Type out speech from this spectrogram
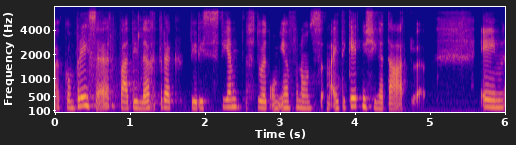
'n kompressor wat die lugdruk deur die stelsel stoot om een van ons etiketmasjiene te hardloop. En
